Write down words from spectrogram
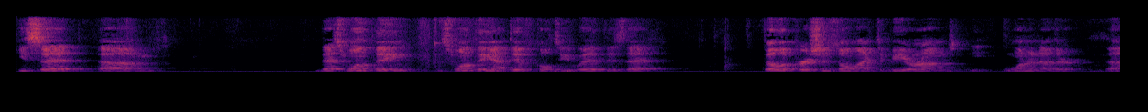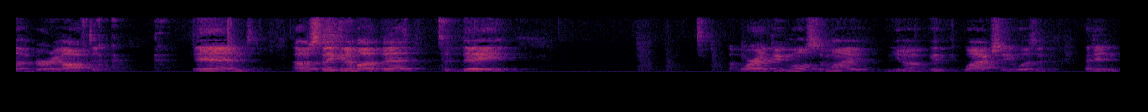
he said, um, that's one thing, that's one thing I have difficulty with is that fellow Christians don't like to be around one another uh, very often. And I was thinking about that today, where I do most of my, you know, good. Well, actually, it wasn't. I didn't.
